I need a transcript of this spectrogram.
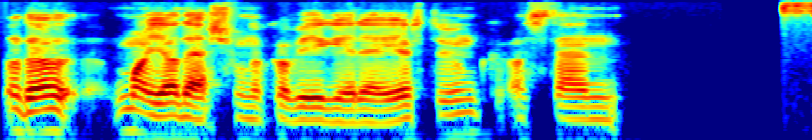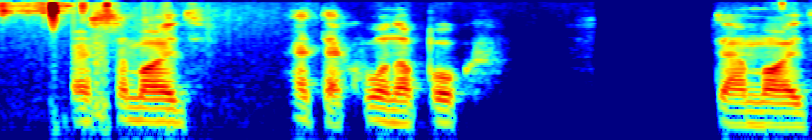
Na de a mai adásunknak a végére értünk, aztán persze majd hetek, hónapok után majd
